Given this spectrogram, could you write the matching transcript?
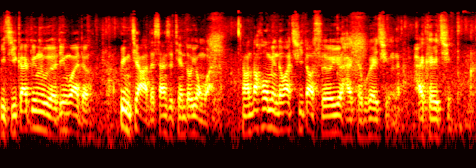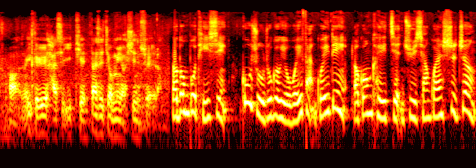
以及该并入的另外的病假的三十天都用完了。然后到后面的话，七到十二月还可不可以请呢？还可以请。啊，一个月还是一天，但是就没有薪水了。劳动部提醒，雇主如果有违反规定，劳工可以检具相关市政，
